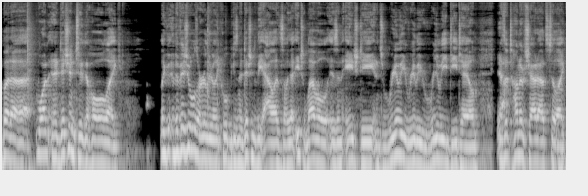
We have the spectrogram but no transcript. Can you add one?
But uh, one in addition to the whole like, like the, the visuals are really really cool because in addition to the allies and stuff like that, each level is in HD and it's really really really detailed. There's a ton of shout outs to like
